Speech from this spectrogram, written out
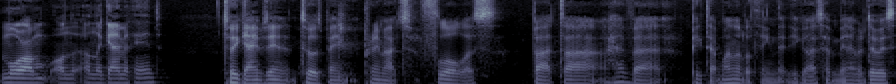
more on on the, on the game at hand. Two games in, tour's been pretty much flawless, but uh, I have uh, picked up one little thing that you guys haven't been able to do is.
